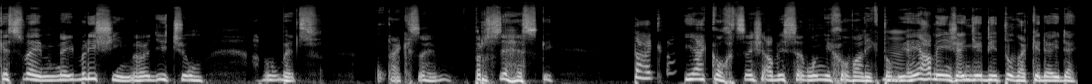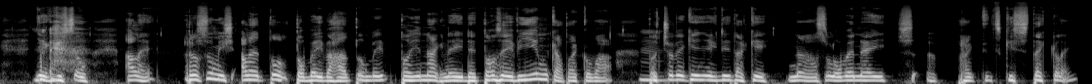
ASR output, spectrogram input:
ke svým nejbližším rodičům a vůbec, tak se prostě hezky. Tak jako chceš, aby se oni chovali k tobě. Hmm. Já vím, že někdy to taky nejde, někdy jsou, ale rozumíš, ale to, to bývá, to, by, to jinak nejde, to je výjimka taková. Hmm. To člověk je někdy taky nazlovený, s- prakticky steklej.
